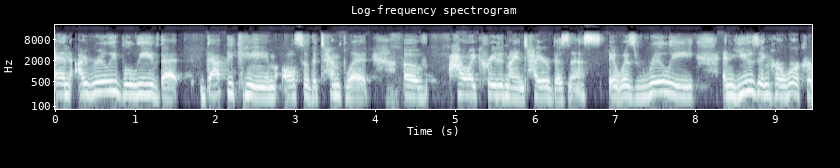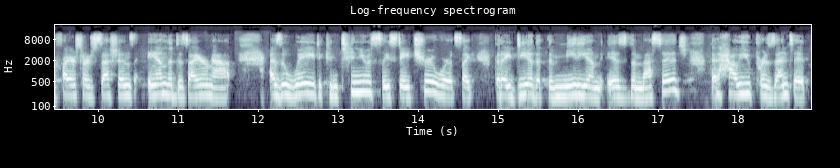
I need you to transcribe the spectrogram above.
And I really believe that that became also the template of how I created my entire business. It was really, and using her work, her Firestarter sessions, and the Desire Map as a way to continuously stay true, where it's like that idea that the medium is the message, that how you present it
